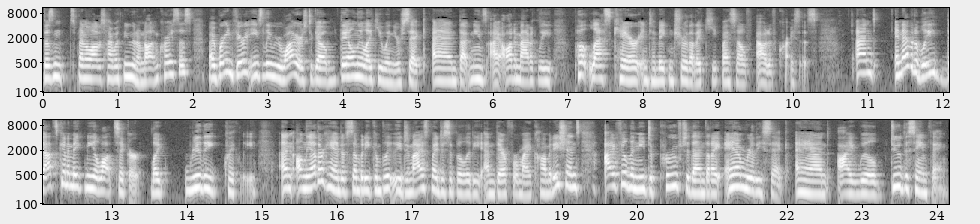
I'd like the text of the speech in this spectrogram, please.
doesn't spend a lot of time with me when I'm not in crisis, my brain very easily rewires to go, they only like you when you're sick. And that means I automatically put less care into making sure that I keep myself out of crisis. And inevitably, that's gonna make me a lot sicker, like really quickly. And on the other hand, if somebody completely denies my disability and therefore my accommodations, I feel the need to prove to them that I am really sick and I will do the same thing.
